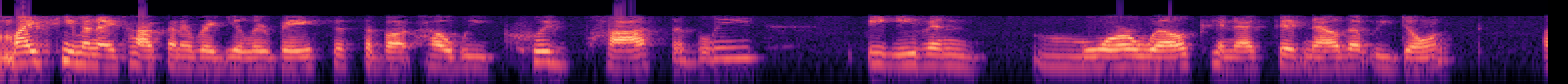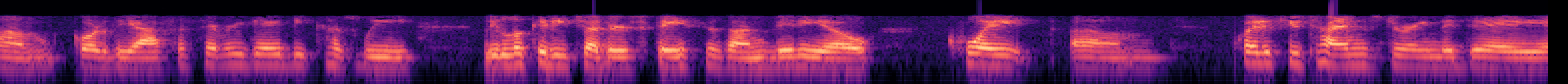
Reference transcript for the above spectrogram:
my team and I talk on a regular basis about how we could possibly be even more well connected now that we don't um, go to the office every day because we we look at each other's faces on video quite um, quite a few times during the day,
